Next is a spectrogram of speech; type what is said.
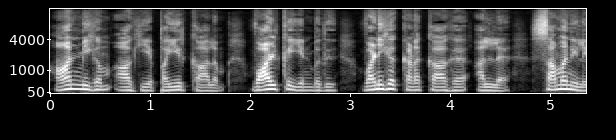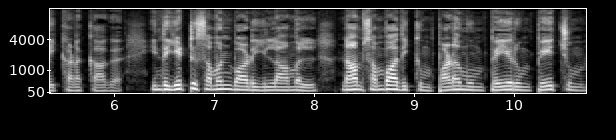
ஆன்மீகம் ஆகிய பயிர்காலம் வாழ்க்கை என்பது வணிகக் கணக்காக அல்ல சமநிலை கணக்காக. இந்த எட்டு சமன்பாடு இல்லாமல் நாம் சம்பாதிக்கும் பணமும் பெயரும் பேச்சும்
